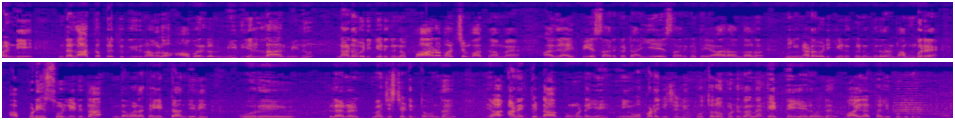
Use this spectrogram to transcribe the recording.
பண்ணி இந்த லாக்அப் டெத்துக்கு இருந்தாங்களோ அவர்கள் மீது எல்லார் மீதும் நடவடிக்கை எடுக்கணும். பாரபட்சம் பார்க்காம அது ஐபிஎஸ் இருக்கட்டும் ஐஏஎஸ் இருக்கட்டும் யாரா இருந்தாலும் நீங்க நடவடிக்கை எடுக்கணுங்கிறத நம்புறேன். அப்படி சொல்லிட்டு தான் இந்த வழக்கை எட்டாம் தேதி ஒரு லேர்னர் மேஜிஸ்ட்ரேட் வந்து அனைத்து டாக்குமெண்ட்டையும் நீங்கள் ஒப்படைக்க சொல்லி உத்தரவு போட்டிருக்காங்க. எட்டு ஏழு வந்து வாய்தா தள்ளி போட்டுருக்காங்க.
